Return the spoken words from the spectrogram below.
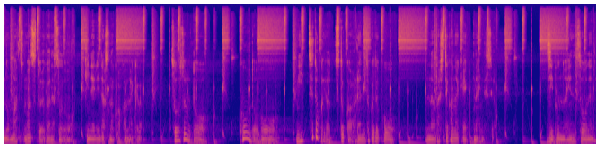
のを待つ待つというかねそのひねり出すのか分かんないけど。そうするとコードを3つとか4つとか連続でこう鳴らしていかなきゃいけないんですよ。自分の演奏でね。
